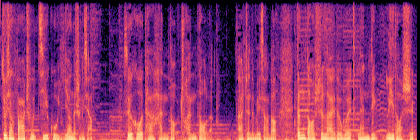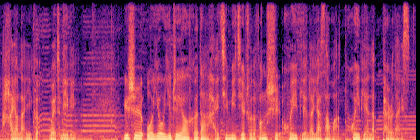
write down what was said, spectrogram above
就像发出击鼓一样的声响。随后他喊道：“船到了！”啊，真的没想到，登岛时来的 wet landing，离岛时还要来一个 wet leaving。于是我又以这样和大海亲密接触的方式挥别了亚萨瓦，挥别了 paradise。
